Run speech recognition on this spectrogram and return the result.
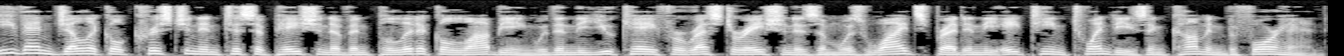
Evangelical Christian anticipation of and political lobbying within the UK for restorationism was widespread in the 1820s and common beforehand.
